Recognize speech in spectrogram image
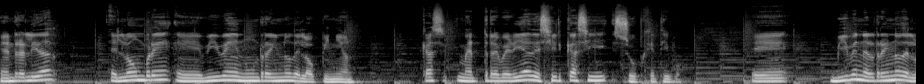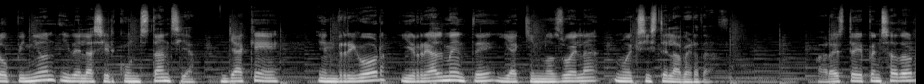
en realidad, el hombre eh, vive en un reino de la opinión. Casi, me atrevería a decir casi subjetivo. Eh, vive en el reino de la opinión y de la circunstancia, ya que, en rigor y realmente, y a quien nos duela, no existe la verdad. Para este pensador,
